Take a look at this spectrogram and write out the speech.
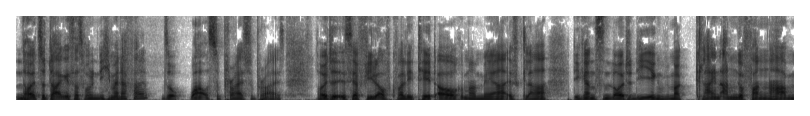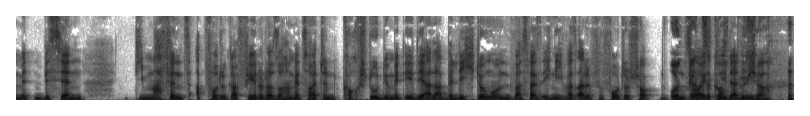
Und heutzutage ist das wohl nicht mehr der Fall. So, wow, surprise, surprise. Heute ist ja viel auf Qualität auch, immer mehr, ist klar. Die ganzen Leute, die irgendwie mal klein angefangen haben mit ein bisschen die Muffins abfotografieren oder so, haben jetzt heute ein Kochstudio mit idealer Belichtung und was weiß ich nicht, was alle für Photoshop Und ganze Zeugs, die da die- Kochbücher.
